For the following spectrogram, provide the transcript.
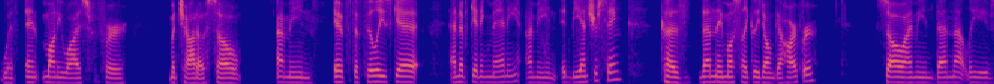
with money wise for Machado. So, I mean, if the Phillies get end up getting Manny, I mean, it'd be interesting because then they most likely don't get Harper. So, I mean, then that leaves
